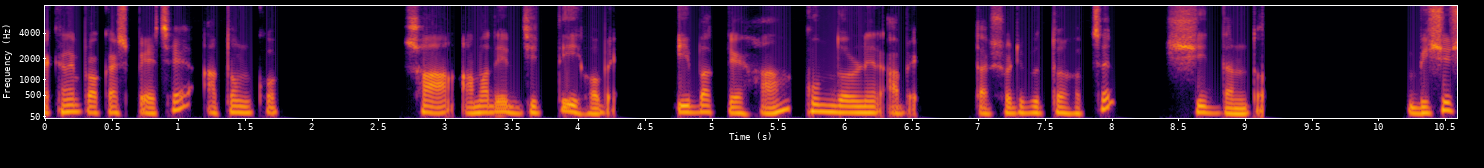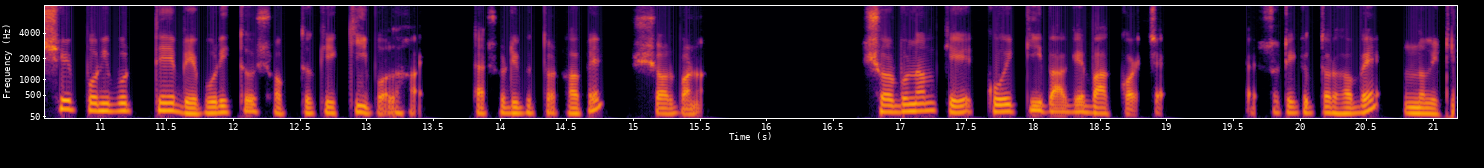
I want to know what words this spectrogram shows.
এখানে প্রকাশ পেয়েছে আতঙ্ক। হা আমাদের জিততেই হবে। এই বাক্যে হা, কোন ধরনের আবেগ? তার সঠিক উত্তর হচ্ছে, সিদ্ধান্ত। বিশেষের পরিবর্তে ব্যবহৃত শব্দকে কি বলা হয়? তার সঠিক উত্তর হবে, সর্বনাম। সর্বনামকে কয়টি ভাগে ভাগ করছে সঠিক উত্তর হবে নয়টি।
